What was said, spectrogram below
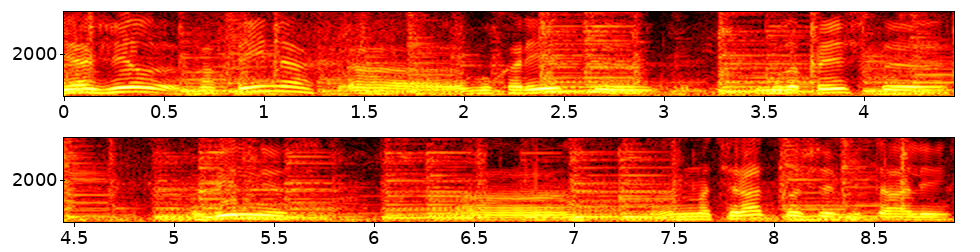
Я жил в Афинах, э, в Бухаресте, в Будапеште, в Вильнюс, э, в Мачерат тоже в Италии,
